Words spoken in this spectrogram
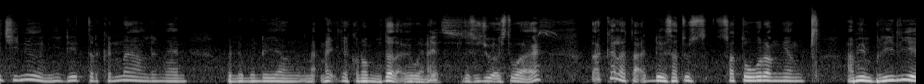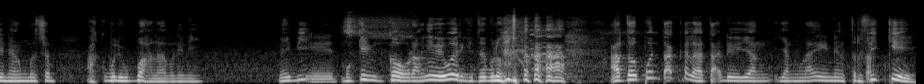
Cina ni dia terkenal dengan benda-benda yang nak naikkan ekonomi betul tak Mewan eh? Yes. Kita setuju kat situ eh. Takkanlah tak ada satu satu orang yang I mean brilliant yang macam aku boleh ubah lah benda ni. Maybe It's- mungkin kau orangnya Wewen kita belum ataupun takkanlah tak ada yang yang lain yang terfikir.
